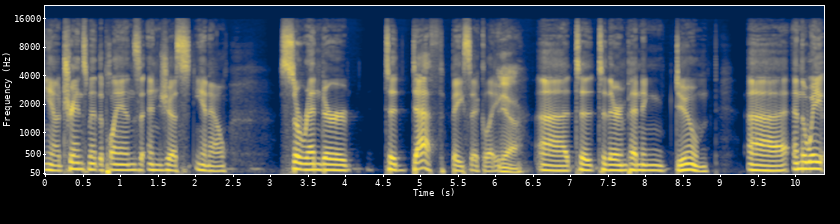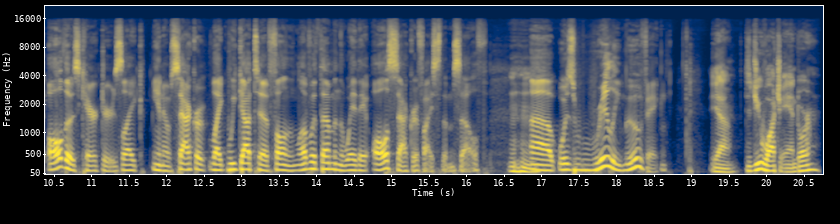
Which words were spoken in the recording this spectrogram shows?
you know, transmit the plans and just, you know, surrender to death basically Yeah. uh, to to their impending doom. Uh, and the way all those characters, like you know, sacri- like we got to fall in love with them, and the way they all sacrificed themselves Mm-hmm. uh, was really moving. Yeah. Did you watch Andor?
